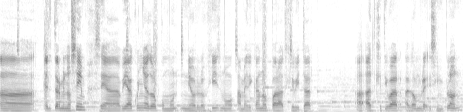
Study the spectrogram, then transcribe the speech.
Ah, el término simp se había acuñado como un neologismo americano para adjevitar adjetivar al hombre simplón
